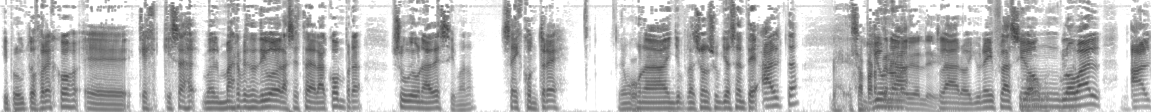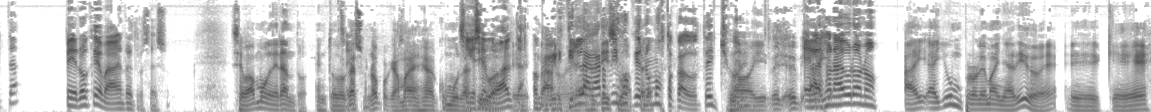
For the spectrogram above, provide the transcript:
y productos frescos, eh, que es quizás el más representativo de la cesta de la compra, sube una décima, ¿no? 6,3. Tenemos una inflación subyacente alta. Esa parte y una, no Claro, y una inflación global alta, pero que va en retroceso se va moderando, en todo caso, ¿no? Porque además es acumulativa. Sigue siendo alta. Eh, Aunque Cristín Lagarde dijo que no hemos tocado techo. No, ¿eh? en la zona euro no hay, hay un problema añadido, ¿eh? eh que es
